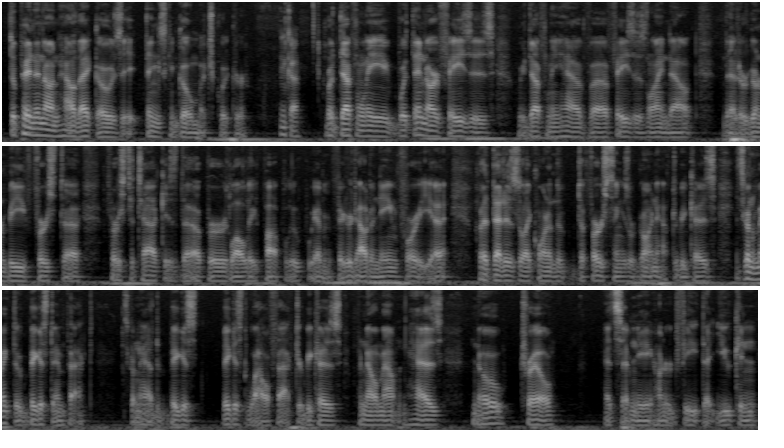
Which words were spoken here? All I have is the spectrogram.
depending on how that goes, it, things can go much quicker. Okay. but definitely within our phases, we definitely have uh, phases lined out that are going to be first. Uh, first attack is the upper lollipop loop. We haven't figured out a name for it yet, but that is like one of the, the first things we're going after because it's going to make the biggest impact. It's going to have the biggest biggest wow factor because Pinal Mountain has no trail at 7,800 feet that you can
